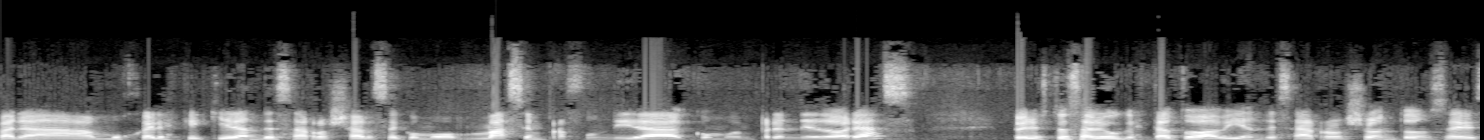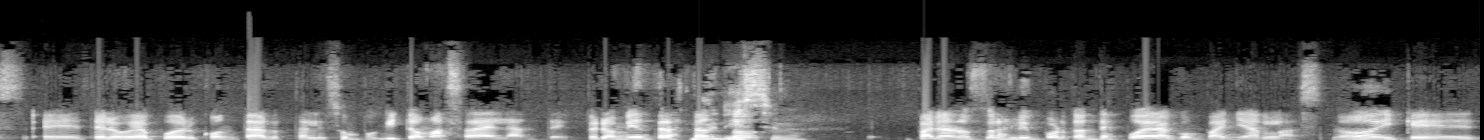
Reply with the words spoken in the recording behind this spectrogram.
para mujeres que quieran desarrollarse como más en profundidad como emprendedoras. Pero esto es algo que está todavía en desarrollo, entonces eh, te lo voy a poder contar tal vez un poquito más adelante. Pero mientras tanto, para nosotros lo importante es poder acompañarlas, ¿no? Y que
